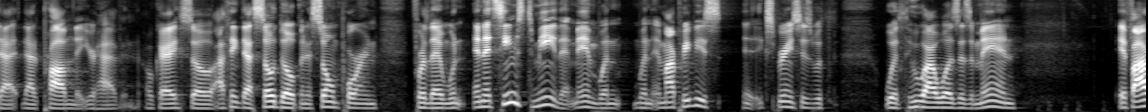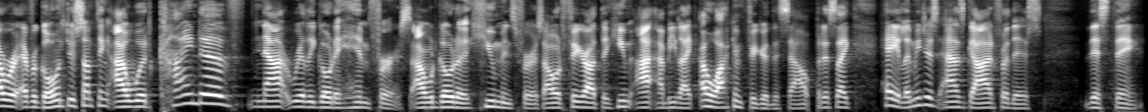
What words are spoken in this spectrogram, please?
that that problem that you're having. Okay, so I think that's so dope and it's so important for them. When and it seems to me that man, when when in my previous experiences with with who I was as a man, if I were ever going through something, I would kind of not really go to him first. I would go to humans first. I would figure out the human. I'd be like, oh, I can figure this out. But it's like, hey, let me just ask God for this this thing.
